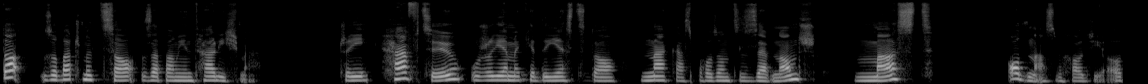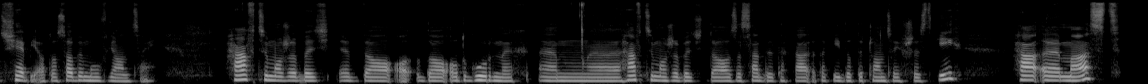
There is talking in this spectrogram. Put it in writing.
To zobaczmy, co zapamiętaliśmy. Czyli have to użyjemy, kiedy jest to nakaz pochodzący z zewnątrz. Must od nas wychodzi, od siebie, od osoby mówiącej. Have to może być do, do odgórnych, um, have to może być do zasady taka, takiej dotyczącej wszystkich. Ha, e, must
